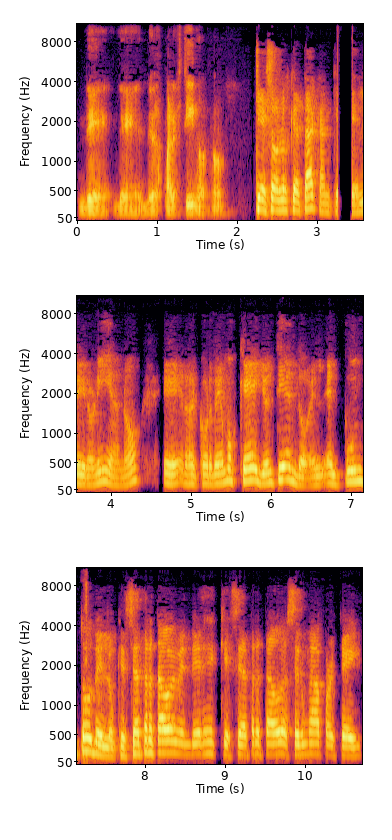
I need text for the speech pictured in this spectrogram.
de, de, los palestinos, ¿no? Que son los que atacan, que es la ironía, ¿no? Eh, recordemos que yo entiendo, el, el punto de lo que se ha tratado de vender es que se ha tratado de hacer un apartheid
